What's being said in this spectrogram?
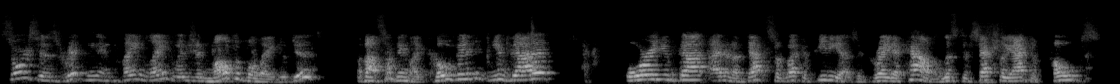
sources written in plain language in multiple languages about something like COVID, you've got it. Or you've got, I don't know, Depths of Wikipedia is a great account, a list of sexually active popes.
